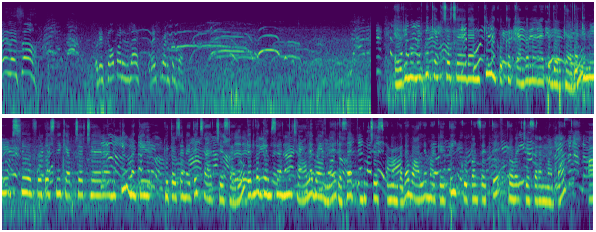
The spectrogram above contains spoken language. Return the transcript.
Aisa! Okay, stop and relax. Rest ಮಾಡಿ ಸ್ವಲ್ಪ ఎవ్రీ మూమెంట్ని క్యాప్చర్ చేయడానికి మాకు ఒక కెమెరామ్యాన్ అయితే దొరికాడు. థర్టీ మినిట్స్ ఫొటోస్ని క్యాప్చర్ చేయడానికి మాకు టూ థౌసండ్ అయితే ఛార్జ్ చేశారు. లో గేమ్స్ అన్నీ చాలా బాగున్నాయి. రిసార్ట్ బుక్ చేసుకున్నాం కదా వాళ్ళే మాకైతే ఈ కూపన్స్ అయితే ప్రొవైడ్ చేశారనమాట ఆ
